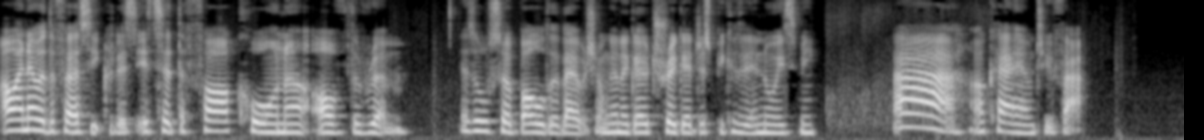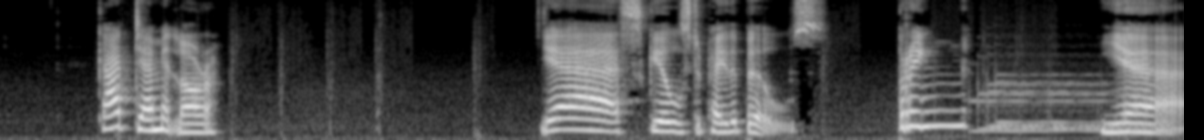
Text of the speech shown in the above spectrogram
Oh, I know where the first secret is. It's at the far corner of the room. There's also a boulder there, which I'm going to go trigger just because it annoys me. Ah, okay, I'm too fat. God damn it, Lara. Yeah, skills to pay the bills. Bring! Yeah.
